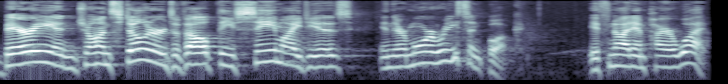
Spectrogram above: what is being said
Barry and John Stoner developed these same ideas in their more recent book, If Not Empire What?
